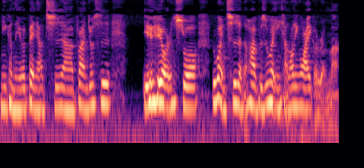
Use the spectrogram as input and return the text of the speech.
你可能也会被人家吃啊，不然就是。也有人说，如果你吃人的话，不是会影响到另外一个人吗？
